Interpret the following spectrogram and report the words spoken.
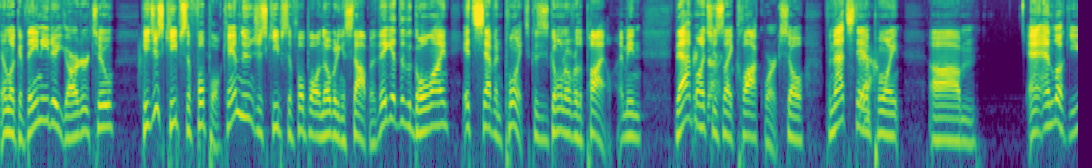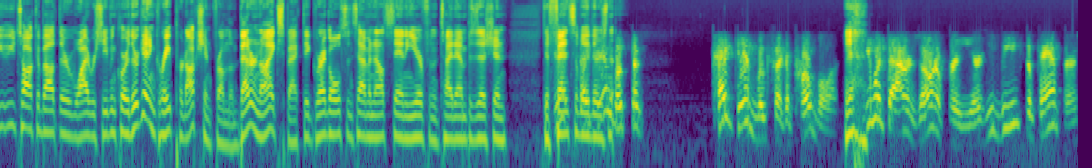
And look, if they need a yard or two, he just keeps the football. Cam Newton just keeps the football and nobody can stop him. If they get to the goal line, it's seven points because he's going over the pile. I mean, that much is like clockwork. So from that standpoint, um, and, and look, you, you talk about their wide receiving corps. They're getting great production from them, better than I expected. Greg Olsen's having an outstanding year from the tight end position. Defensively, Ted there's no, looks like, Ted Ginn looks like a Pro Bowler. Yeah. He went to Arizona for a year. He leaves the Panthers.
